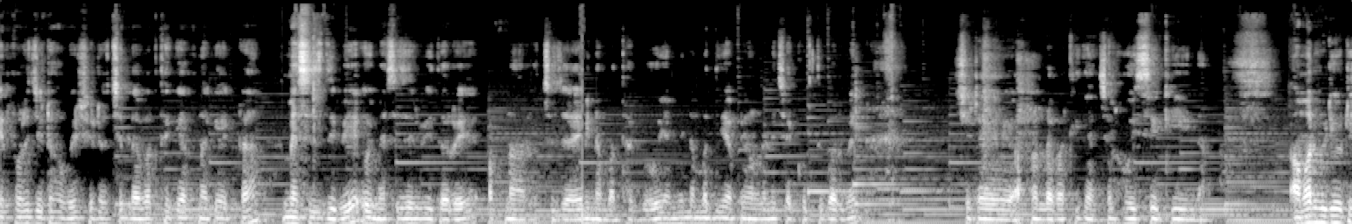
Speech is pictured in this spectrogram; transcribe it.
এরপরে যেটা হবে সেটা হচ্ছে লেবার থেকে আপনাকে একটা মেসেজ দিবে। ওই মেসেজের ভিতরে আপনার হচ্ছে যে এমবি নাম্বার থাকবে। ওই এমবি নাম্বার দিয়ে আপনি অনলাইনে চেক করতে পারবেন। সেটা আপনার লেবার কি ক্যান্সেল হয়েছে কি না। আমার ভিডিওটি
